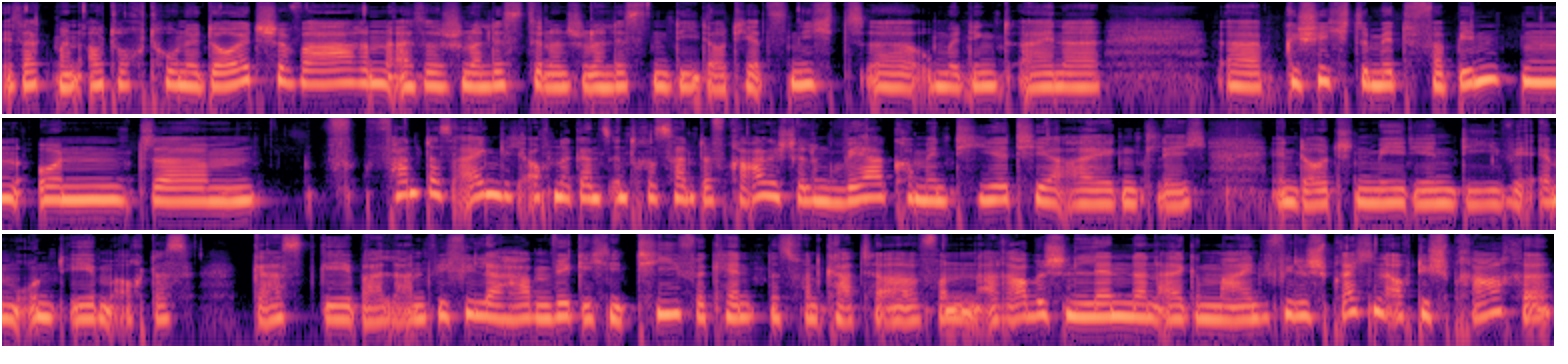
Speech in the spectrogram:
sagt man, autochtone Deutsche waren, also Journalistinnen und Journalisten, die dort jetzt nicht äh, unbedingt eine äh, Geschichte mit verbinden. Und ähm, fand das eigentlich auch eine ganz interessante Fragestellung. Wer kommentiert hier eigentlich in deutschen Medien die WM und eben auch das Gastgeberland? Wie viele haben wirklich eine tiefe Kenntnis von Katar, von arabischen Ländern allgemein? Wie viele sprechen auch die Sprache?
